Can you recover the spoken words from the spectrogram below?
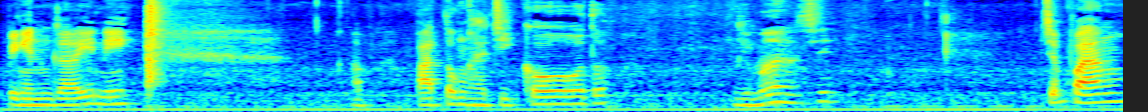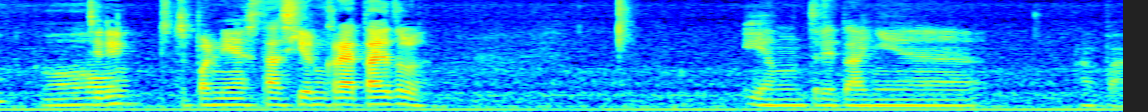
pingin ke ini apa, patung Hachiko tuh gimana sih? Jepang. Oh. Jadi di depannya stasiun kereta itu loh. Yang ceritanya apa?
